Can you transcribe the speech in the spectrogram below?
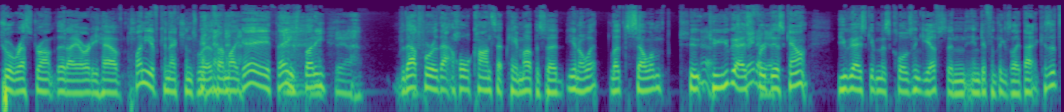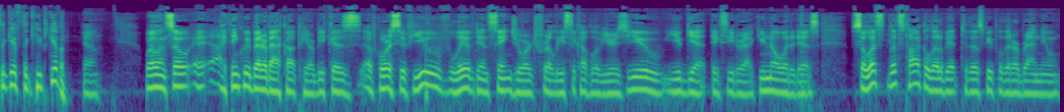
to a restaurant that I already have plenty of connections with. I'm like, hey, thanks, buddy. Yeah. But that's where that whole concept came up. It said, you know what? Let's sell them to, Yeah, to you guys for a idea. discount. You guys give them as closing gifts and, and different things like that because it's a gift that keeps giving. Yeah. Well, and so uh, I think we better back up here because, of course, if you've lived in St. George for at least a couple of years, you you get Dixie Direct. You know what it is. So let's let's talk a little bit to those people that are brand new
